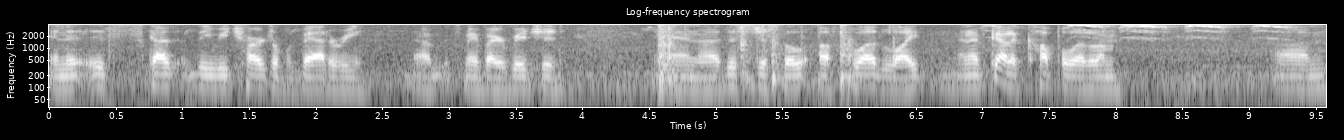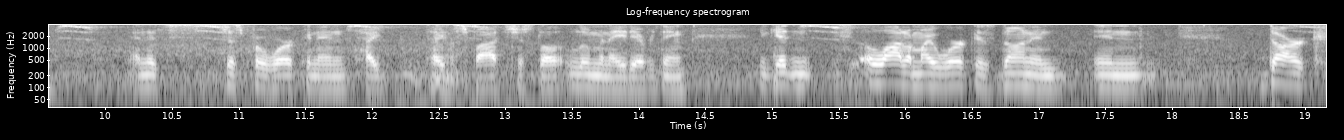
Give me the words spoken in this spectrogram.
and it, has got the rechargeable battery. Um, it's made by Ridgid, and uh, this is just a, a, floodlight. And I've got a couple of them, um, and it's just for working in tight tight spots, just to illuminate everything. Getting a lot of my work is done in in dark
